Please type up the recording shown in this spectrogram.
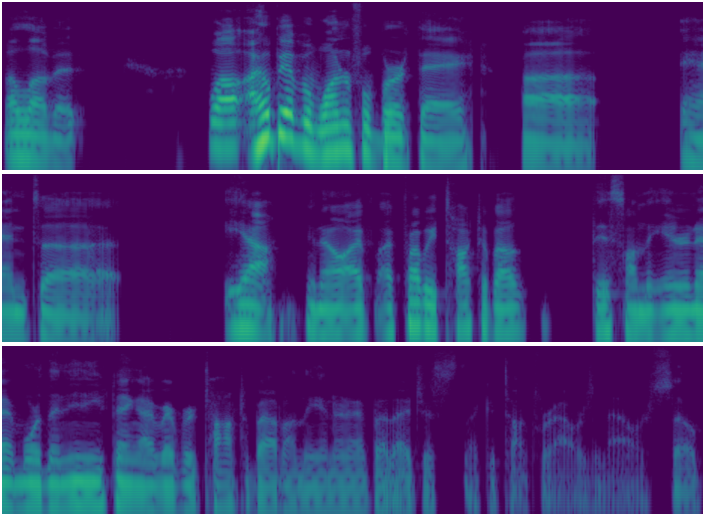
I love it. Well, I hope you have a wonderful birthday. Uh and uh yeah, you know, I've I've probably talked about this on the internet more than anything I've ever talked about on the internet, but I just I could talk for hours and hours. So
